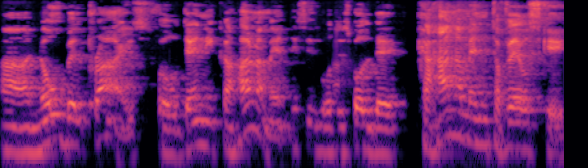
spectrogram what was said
uh, Nobel Prize for Danny Kahneman. This is what is called the Kahneman-Tversky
